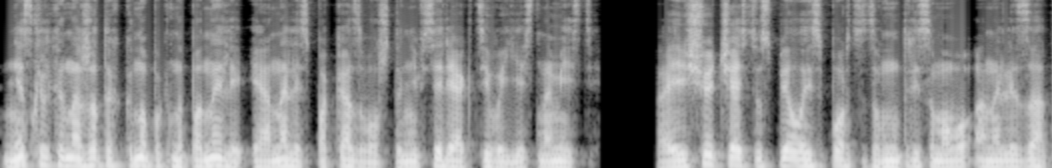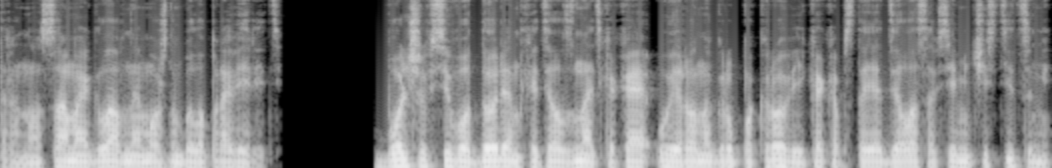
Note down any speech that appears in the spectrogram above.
Несколько нажатых кнопок на панели, и анализ показывал, что не все реактивы есть на месте. А еще часть успела испортиться внутри самого анализатора, но самое главное можно было проверить. Больше всего Дориан хотел знать, какая у Ирона группа крови и как обстоят дела со всеми частицами,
